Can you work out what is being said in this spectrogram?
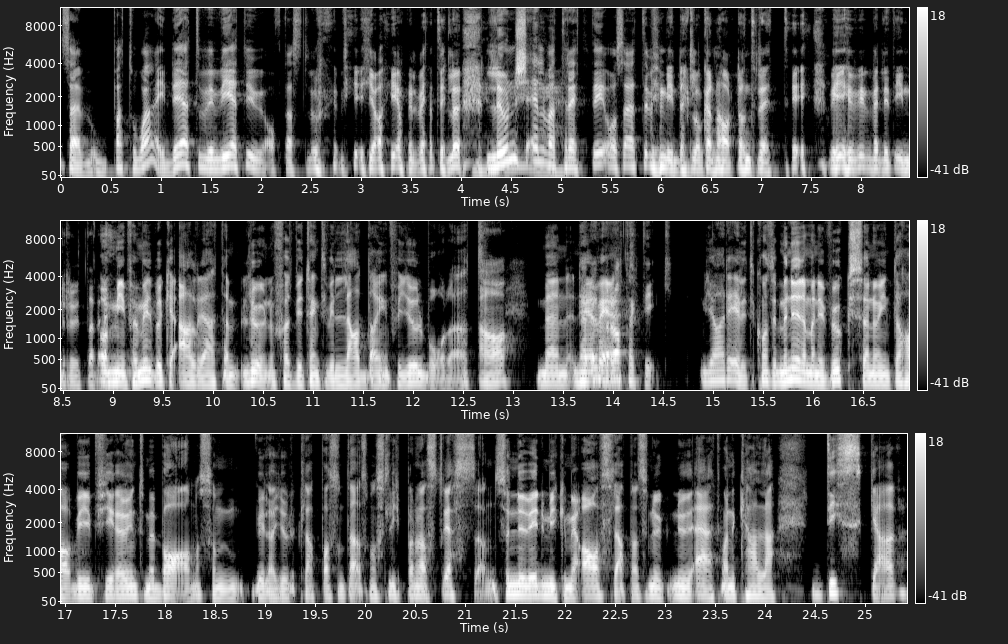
Så här, but why? Det äter vi, vi äter ju oftast, jag och Emil, vi äter lu- lunch 11.30 och så äter vi middag klockan 18.30. Vi är väldigt inrutade. Och min familj brukar aldrig äta lunch för att vi tänkte vi laddar inför julbordet. ja, Men när det är en bra vet, taktik. Ja, det är lite konstigt. Men nu när man är vuxen och inte har, vi firar ju inte med barn som vill ha julklappar och sånt där, så man slipper den här stressen. Så nu är det mycket mer avslappnat, så nu, nu äter man det kalla, diskar,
